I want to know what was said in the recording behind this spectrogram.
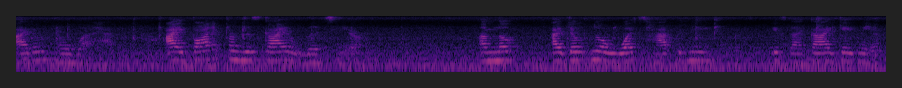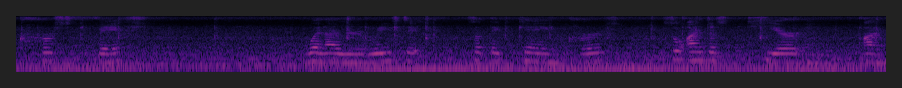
I don't know what happened. I bought it from this guy who lives here. I'm no, I don't know what's happening. If that guy gave me a cursed fish when I released it, something became cursed. So I'm just here and I'm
